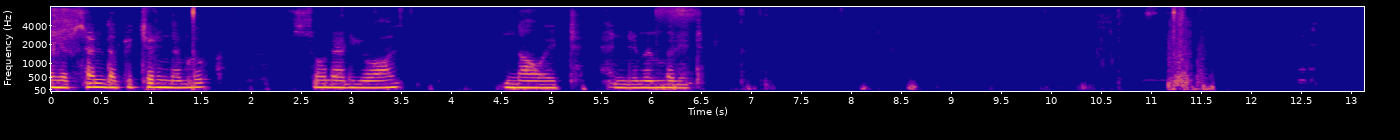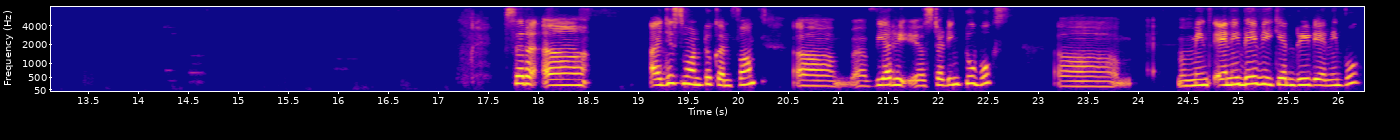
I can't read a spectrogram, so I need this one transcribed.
I have sent the picture in the group so that you all know it and remember it. Sir, uh, I just want to confirm, uh, uh, we are uh, studying two books. Um, Means any day we can read any book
